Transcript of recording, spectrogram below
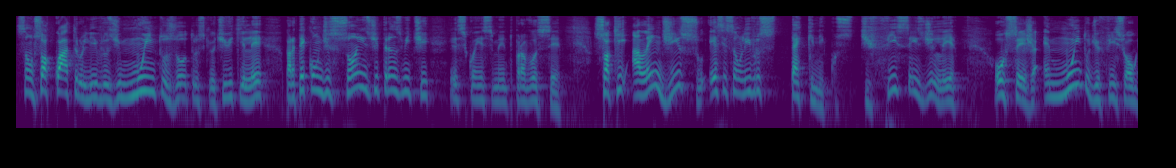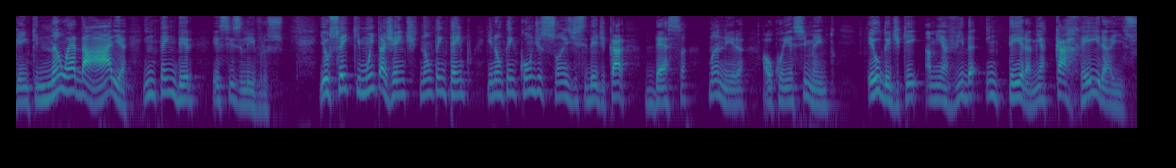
são só quatro livros de muitos outros que eu tive que ler para ter condições de transmitir esse conhecimento para você. Só que, além disso, esses são livros técnicos, difíceis de ler. Ou seja, é muito difícil alguém que não é da área entender esses livros. E eu sei que muita gente não tem tempo e não tem condições de se dedicar dessa maneira ao conhecimento. Eu dediquei a minha vida inteira, a minha carreira a isso.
